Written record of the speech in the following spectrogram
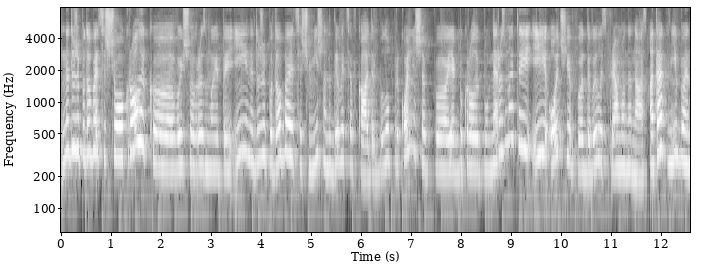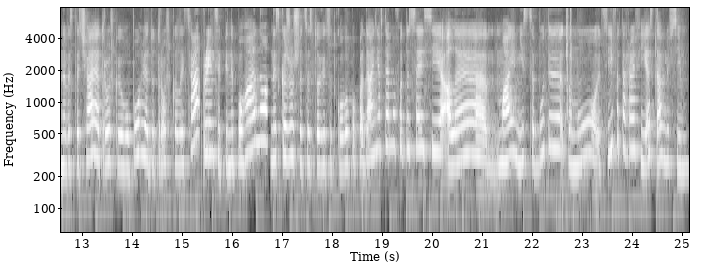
Не дуже подобається, що кролик е, вийшов розмитий, і не дуже подобається, що Міша не дивиться в кадр. Було б прикольніше, б е, якби кролик був не розмитий, і очі б дивились прямо на нас. А так, ніби не вистачає трошки його погляду, трошки лиця. В принципі, непогано. Не скажу, що це 100% попадання в тему фотосесії, але має місце бути. Тому ці фотографії я ставлю 7.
